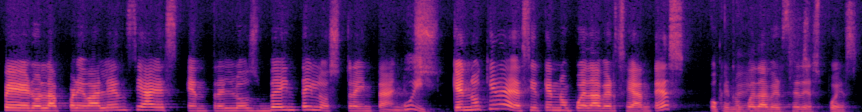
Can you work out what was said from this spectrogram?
pero la prevalencia es entre los 20 y los 30 años. Uy. Que no quiere decir que no pueda verse antes o que no pueda verse después.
